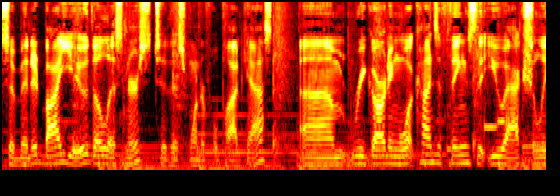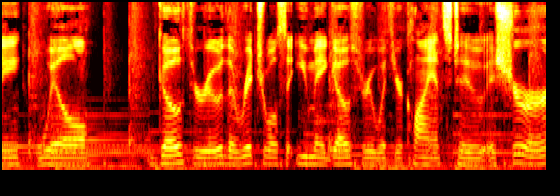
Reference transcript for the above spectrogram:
submitted by you, the listeners, to this wonderful podcast um, regarding what kinds of things that you actually will go through, the rituals that you may go through with your clients to assure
